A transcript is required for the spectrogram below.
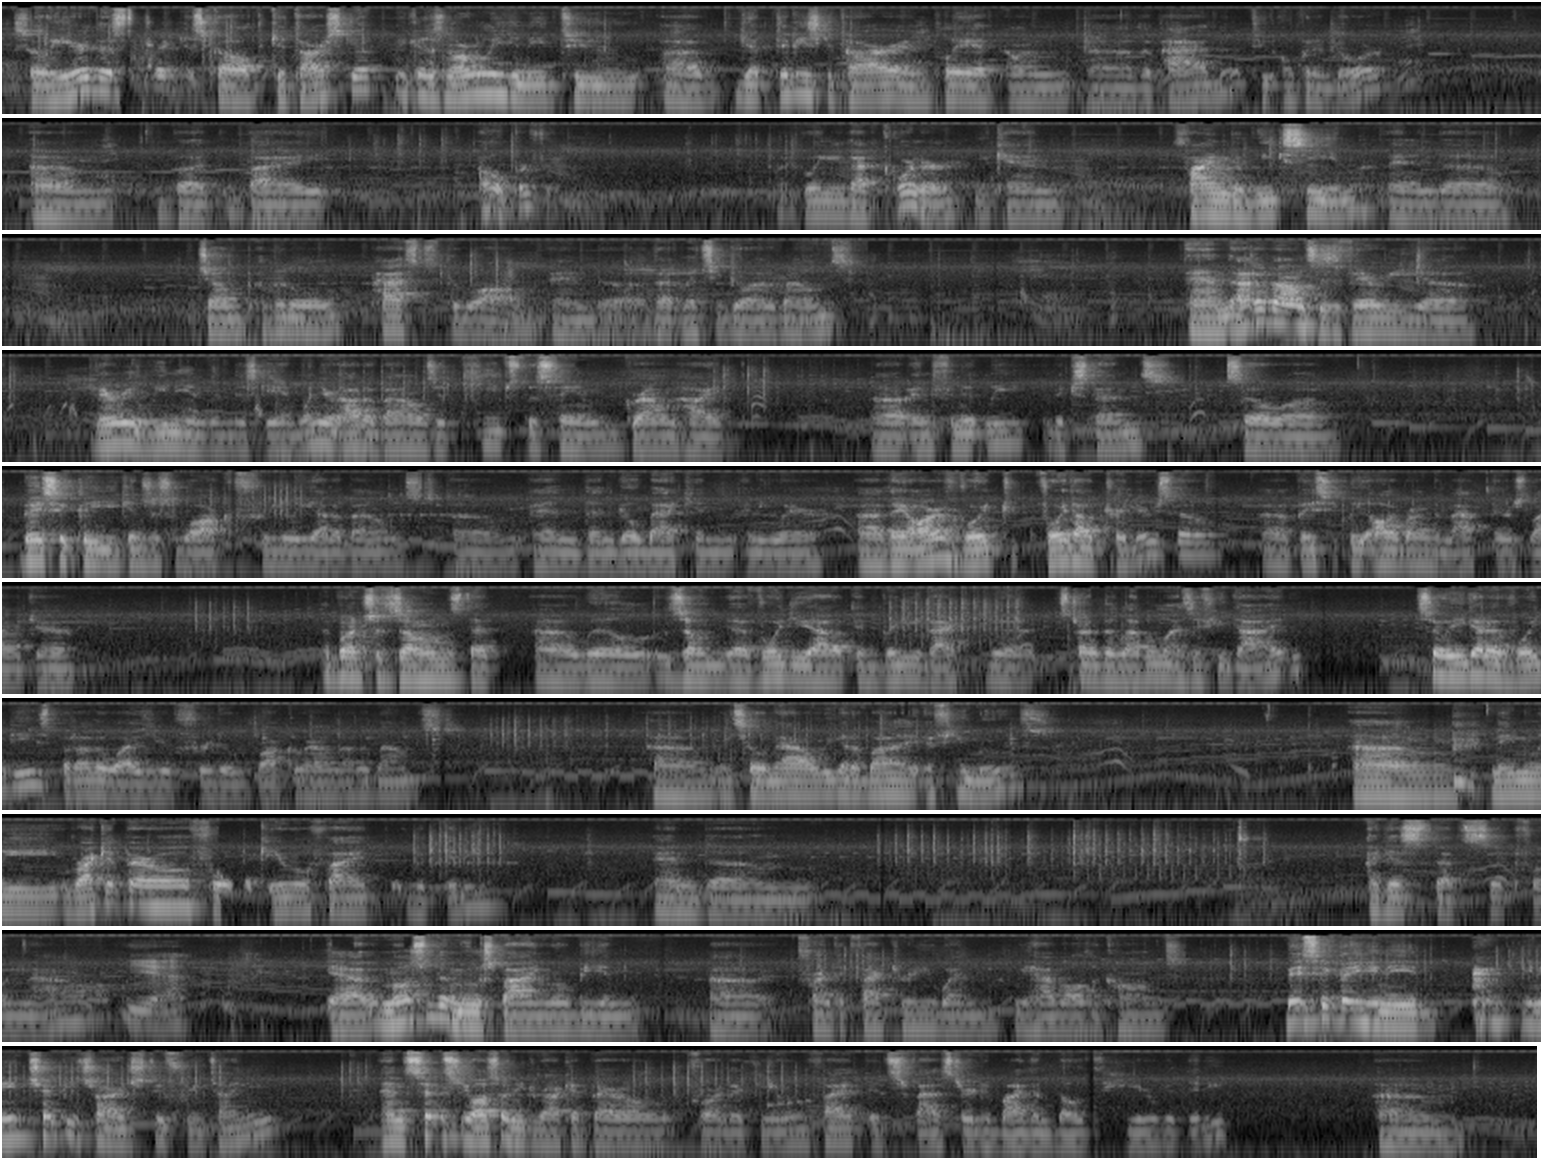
So here, this trick is called guitar skip because normally you need to uh, get Diddy's guitar and play it on uh, the pad to open a door. Um, but by oh, perfect. By going in that corner, you can find the weak seam and uh, jump a little past the wall, and uh, that lets you go out of bounds. And out of bounds is very uh, very lenient in this game. When you're out of bounds, it keeps the same ground height uh, infinitely. It extends. So uh, basically, you can just walk freely out of bounds um, and then go back in anywhere. Uh, they are void void out triggers though. Uh, basically, all around the map, there's like a, a bunch of zones that uh, will zone uh, void you out and bring you back to the start of the level as if you died. So you gotta avoid these, but otherwise you're free to walk around out of bounds. Um, and so now we gotta buy a few moves. Um, namely, Rocket Barrel for the hero fight with Diddy. And um, I guess that's it for now. Yeah. Yeah, most of the moves buying will be in uh, Frantic Factory when we have all the Kongs. Basically, you need you need Chimpy Charge to free Tiny, and since you also need Rocket Barrel for the hero fight, it's faster to buy them both here with Diddy. Um,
